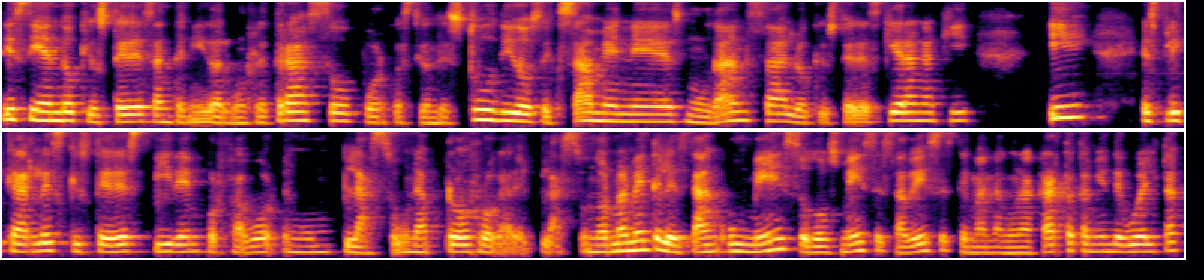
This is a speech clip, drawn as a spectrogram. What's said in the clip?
diciendo que ustedes han tenido algún retraso por cuestión de estudios, exámenes, mudanza, lo que ustedes quieran aquí, y explicarles que ustedes piden, por favor, en un plazo, una prórroga del plazo. Normalmente les dan un mes o dos meses, a veces te mandan una carta también de vuelta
